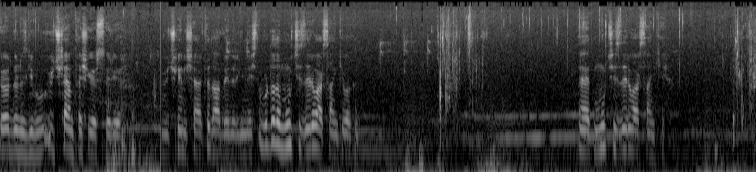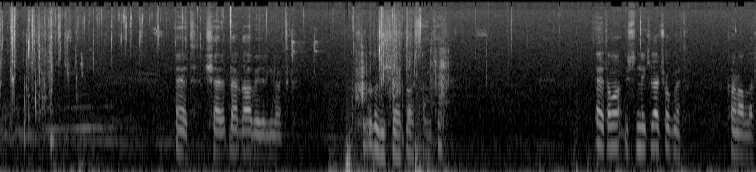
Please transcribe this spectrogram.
gördüğünüz gibi bu üçgen taşı gösteriyor. Üçgen işareti daha belirginleşti. Burada da mur izleri var sanki bakın. Evet mur izleri var sanki. Evet işaretler daha belirgin artık. Şurada da bir işaret var sanki. Evet ama üstündekiler çok net. Kanallar.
